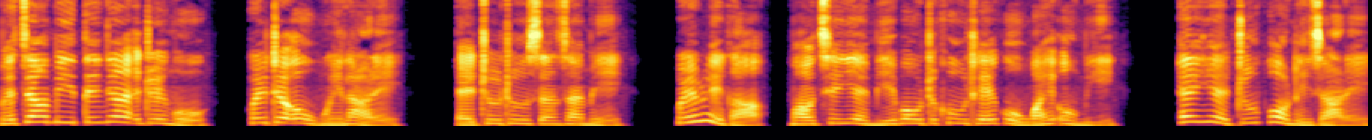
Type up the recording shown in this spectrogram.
မကြမီတင်းကြအတွင်းကိုခွေးတအုပ်ဝင်လာတယ်။အဲထူးထူးဆန်းဆန်းမင်းခွေးတွေကမောင်ချင်းရဲ့မြေပုံတစ်ခုထဲကိုဝိုင်းအောင်ပြီး ဟဲ့ရဲ့တူးဖို့နေကြတယ်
